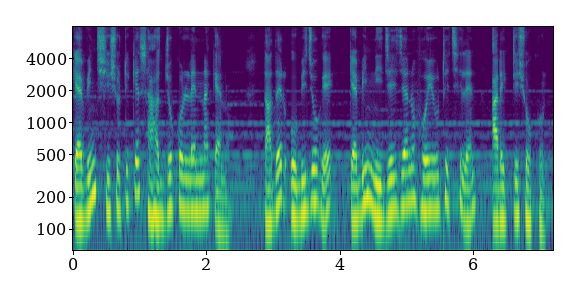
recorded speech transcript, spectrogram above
কেভিন শিশুটিকে সাহায্য করলেন না কেন? তাদের অভিযোগে কেভিন নিজেই যেন হয়ে উঠেছিলেন আরেকটি শকুন।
